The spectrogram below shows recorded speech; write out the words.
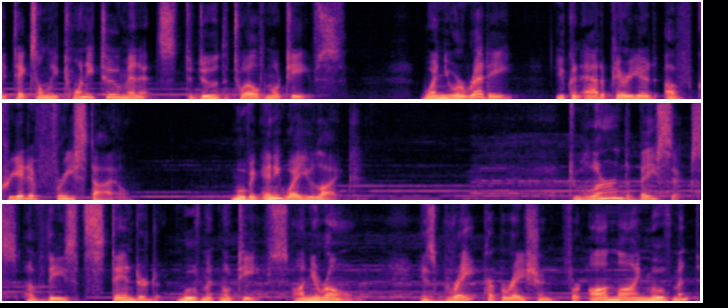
It takes only 22 minutes to do the 12 motifs. When you are ready, you can add a period of creative freestyle, moving any way you like. To learn the basics of these standard movement motifs on your own is great preparation for online movement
